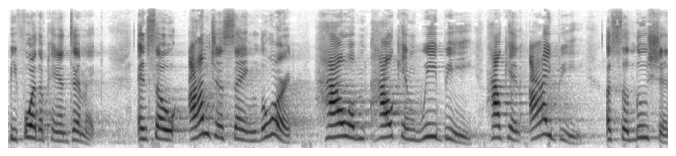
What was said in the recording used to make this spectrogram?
before the pandemic. And so I'm just saying, Lord, how how can we be? How can I be a solution?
